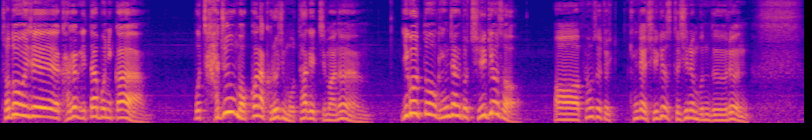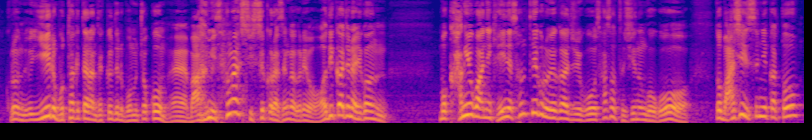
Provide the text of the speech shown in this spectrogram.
저도 이제 가격이 있다 보니까 뭐 자주 먹거나 그러지 못하겠지만은 이것도 굉장히 또 즐겨서, 어, 평소에 좀 굉장히 즐겨서 드시는 분들은 그런 이해를 못하겠다는 댓글들을 보면 조금, 예, 마음이 상할 수 있을 거라 생각을 해요. 어디까지나 이건 뭐 강요가 아닌 개인의 선택으로 해가지고 사서 드시는 거고 또 맛이 있으니까 또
